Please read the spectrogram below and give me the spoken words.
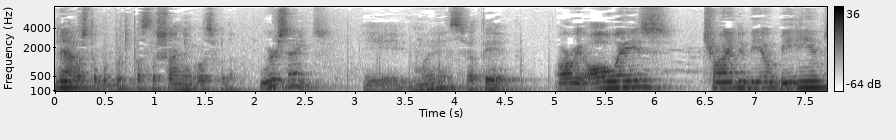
для того, чтобы быть в послушании Господа. We're saints. И мы святые. Are we always trying to be obedient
